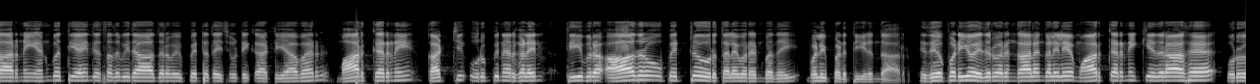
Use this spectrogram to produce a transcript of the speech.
காரணி எண்பத்தி ஐந்து சதவீத ஆதரவை பெற்றதை சுட்டிக்காட்டிய அவர் மார்க் கர்னி கட்சி உறுப்பினர்களின் தீவிர ஆதரவு பெற்ற ஒரு தலைவர் என்பதை வெளிப்படுத்தியிருந்தார். இது எப்படியோ எதிர்வரும் காலங்களிலே மார்க்கரணிக்கு எதிராக ஒரு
